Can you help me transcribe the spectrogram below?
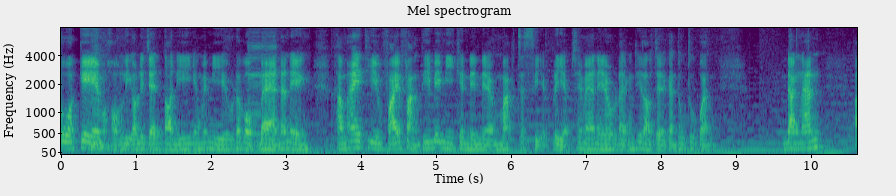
ตัวเกมของ League of Legends ตอนนี้ยังไม่มีระบบแบนนั่นเองทำให้ทีมไฟท์ฝั่งที่ไม่มีเคนเนนเนี่ยมักจะเสียเปรียบใช่ไหมในแรงที่เราเจอกันทุกๆวัน ดังนั้นเ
